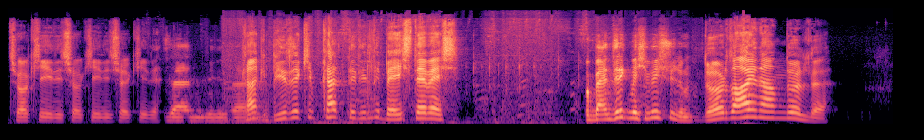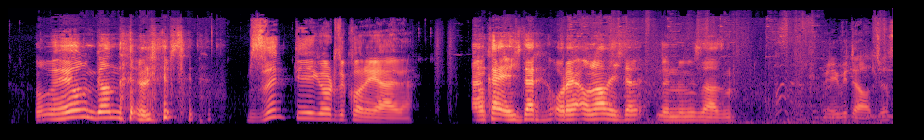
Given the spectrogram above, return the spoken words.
Çok iyiydi, çok iyiydi, çok iyiydi. Güzeldi, güzeldi. Kanka bir rakip katledildi 5'te 5. Ben direkt 5'e 5 yürüdüm. 4'ü aynı anda öldü. Hey oğlum bir anda öldü hepsi. Zınk diye gördük orayı abi. Kanka ejder. Oraya onu al ejder dönmemiz lazım. Wave'i de alacağız.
